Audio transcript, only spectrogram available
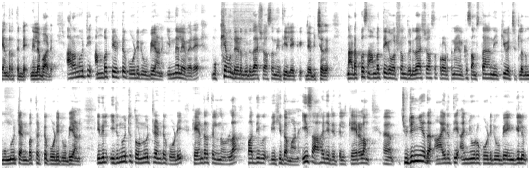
കേന്ദ്രത്തിന്റെ നിലപാട്. അറുന്നൂറ്റി അമ്പത്തിയെട്ട് കോടി രൂപയാണ് ഇന്നലെ വരെ മുഖ്യമന്ത്രിയുടെ ദുരിതാശ്വാസ നിധിയിലേക്ക് ലഭിച്ചത്. നടപ്പ് സാമ്പത്തിക വർഷം ദുരിതാശ്വാസ പ്രവർത്തനങ്ങൾക്ക് സംസ്ഥാനം നീക്കിവെച്ചിട്ടുള്ളത് മുന്നൂറ്റി എൺപത്തെട്ട് കോടി രൂപയാണ്. ഇതിൽ ഇരുന്നൂറ്റി തൊണ്ണൂറ്റി രണ്ട് കോടി കേന്ദ്രത്തിൽ നിന്നുള്ള പതിവ് വിഹിതമാണ്. ഈ സാഹചര്യത്തിൽ കേരളം ചുരുങ്ങിയത് ആയിരത്തി അഞ്ഞൂറ് കോടി രൂപയെങ്കിലും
